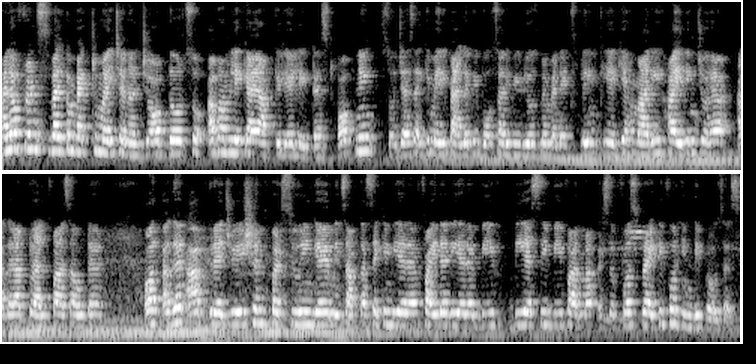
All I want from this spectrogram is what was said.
Hello friends welcome back to my channel job door so अब हम लेके आए आपके लिए लेटेस्ट ओपनिंग सो जैसा कि मेरी पहले भी बहुत सारी वीडियोस में मैंने एक्सप्लेन किया कि हमारी हायरिंग जो है अगर आप ट्वेल्थ पास आउट है और अगर आप ग्रेजुएशन परस्यूइंग है मीन्स आपका सेकेंड ईयर है फाइनल ईयर है B B S C B pharma it's first priority for Hindi process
